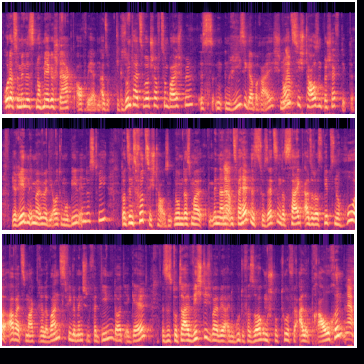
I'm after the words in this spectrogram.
oder zumindest noch mehr gestärkt auch werden. Also die Gesundheitswirtschaft zum Beispiel ist ein, ein riesiger Bereich, 90.000 Beschäftigte. Wir reden immer über die Automobilindustrie, dort sind es 40.000, nur um das mal miteinander ja. ins Verhältnis zu setzen. Das zeigt also, dass gibt es eine hohe Arbeitsmarktrelevanz, viele Menschen verdienen dort ihr Geld. Es ist total wichtig, weil wir eine gute Versorgungsstruktur für alle brauchen. Ja.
